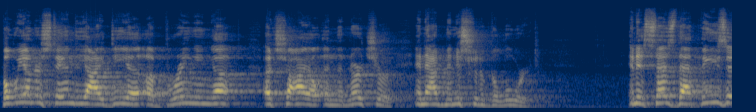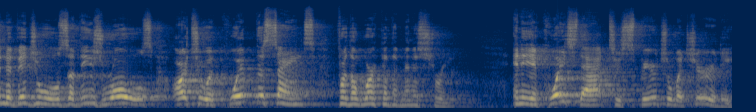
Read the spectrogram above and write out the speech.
but we understand the idea of bringing up a child in the nurture and admonition of the Lord. And it says that these individuals of these roles are to equip the saints for the work of the ministry. And he equates that to spiritual maturity.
